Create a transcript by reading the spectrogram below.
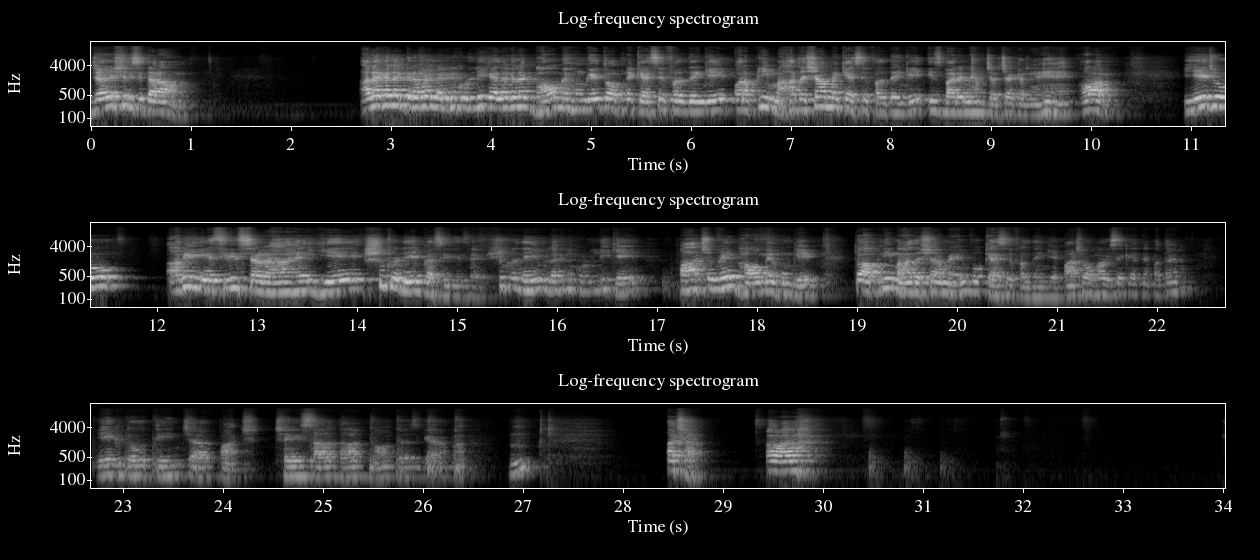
जय श्री सीताराम। अलग अलग ग्रह लग्न कुंडली के अलग अलग भाव में होंगे तो अपने कैसे फल देंगे और अपनी महादशा में कैसे फल देंगे, इस बारे में हम चर्चा कर रहे हैं। और ये जो अभी ये सीरीज़ चल रहा है, ये शुक्रदेव का सीरीज़ है। शुक्रदेव लग्न कुंडली के पाँचवें भाव में होंगे तो अपनी महादशा में वो कैसे फल देंगे? पांचवा भाव इसे कहते हैं, पता है ना? एक, दो, तीन, चार, पाँच, छह, सात, आठ, नौ, दस, ग्यारह, बारह। हम्म? अच्छा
